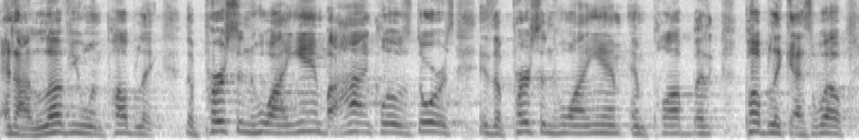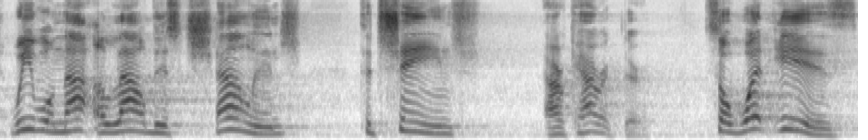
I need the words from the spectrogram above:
and I love you in public. The person who I am behind closed doors is the person who I am in public, public as well. We will not allow this challenge to change our character. So, what is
